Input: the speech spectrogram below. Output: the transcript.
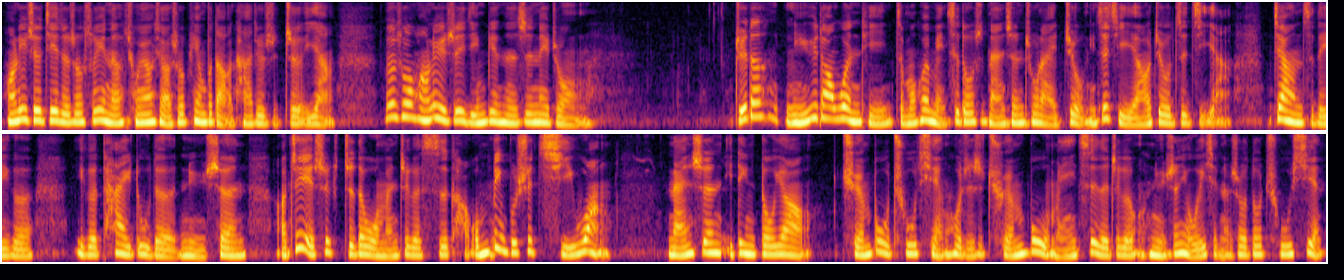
黄律师接着说，所以呢，琼瑶小说骗不倒他就是这样。就是说黄律师已经变成是那种觉得你遇到问题怎么会每次都是男生出来救，你自己也要救自己呀？这样子的一个一个态度的女生啊，这也是值得我们这个思考。我们并不是期望男生一定都要。全部出钱，或者是全部每一次的这个女生有危险的时候都出现，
